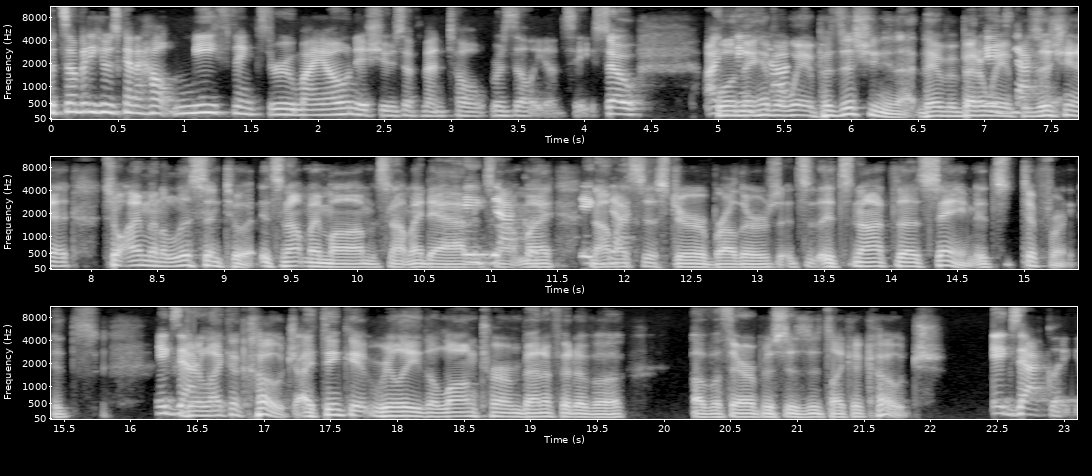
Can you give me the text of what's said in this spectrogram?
but somebody who's going to help me think through my own issues of mental resiliency so I well, they have a way of positioning that. They have a better way of positioning it. So I'm going to listen to it. It's not my mom. It's not my dad. Exactly. It's not my exactly. not my sister or brothers. It's it's not the same. It's different. It's exactly. They're like a coach. I think it really the long term benefit of a of a therapist is it's like a coach. Exactly.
